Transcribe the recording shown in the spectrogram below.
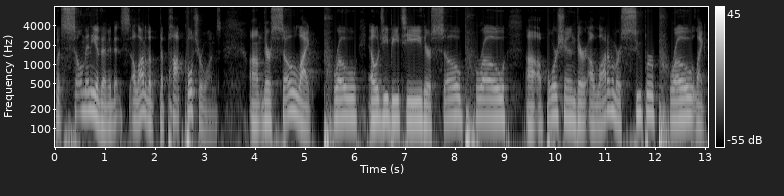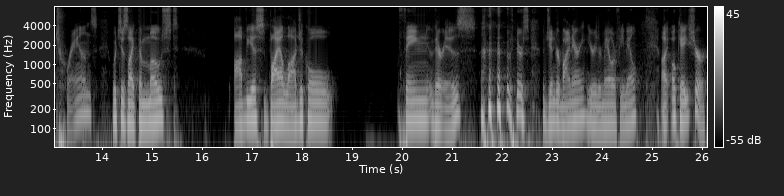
but so many of them, it's a lot of the, the pop culture ones, um, they're so like pro LGBT, they're so pro uh, abortion. There, a lot of them are super pro like trans, which is like the most obvious biological thing there is. There's the gender binary. You're either male or female. Uh, okay, sure.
